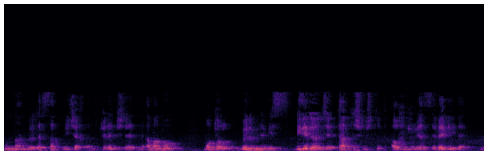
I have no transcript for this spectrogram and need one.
bundan böyle satmayacaklarını söylemişlerdi. Ama bu motor bölümünü biz bir yıl önce tartışmıştık Avusturya sebebiyle. Hı hı.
